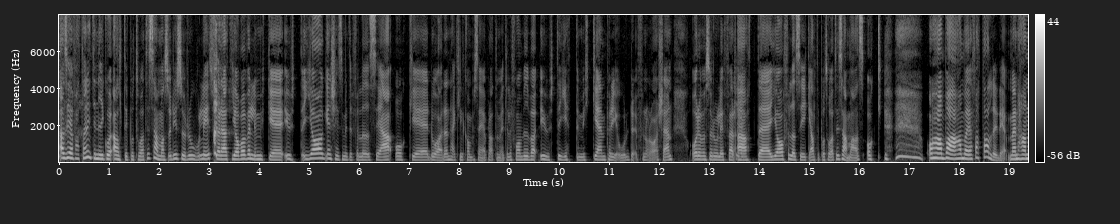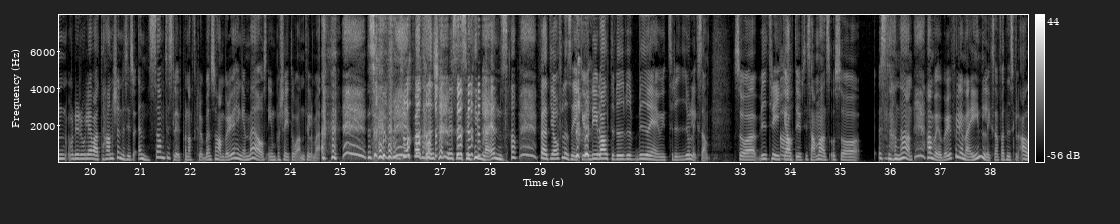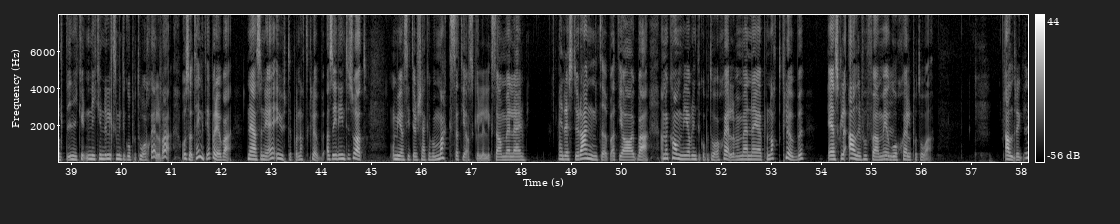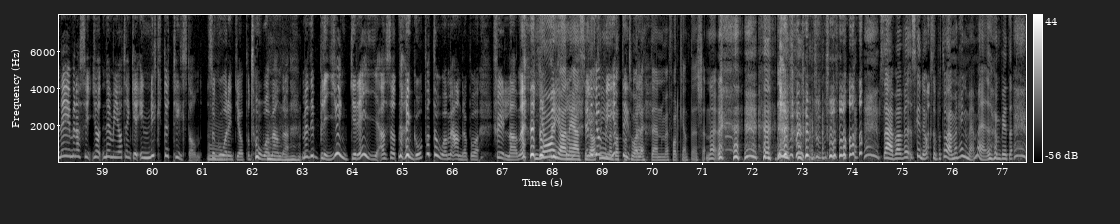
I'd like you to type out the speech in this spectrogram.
Alltså jag fattar inte, ni går alltid på toa tillsammans och det är så roligt för att jag var väldigt mycket ute, jag, en tjej som heter Felicia och eh, då den här killkompisen jag pratade med i telefon, vi var ute jättemycket en period för några år sedan. Och det var så roligt för Okej. att eh, jag och Felicia gick alltid på toa tillsammans och, och han bara, han bara jag fattar aldrig det. Men han, och det roliga var att han kände sig så ensam till slut på nattklubben så han började ju hänga med oss in på tjejtoan till och med. så, för att han kände sig så himla ensam. För att jag och Felicia gick ju, det var alltid vi, vi, vi är ju en trio liksom. Så vi tre gick ju Ja. alltid ut tillsammans och så stannade han. Han bara jag började följa med in liksom för att ni skulle alltid, ni, ni kunde liksom inte gå på toa själva. Och så tänkte jag på det och bara, nej alltså när jag är ute på nattklubb, alltså är det inte så att om jag sitter och käkar på Max att jag skulle liksom, eller en restaurang typ, att jag bara, ja men kom jag vill inte gå på toa själv, men när jag är på nattklubb Jag skulle aldrig få för mig Mm. att gå själv på toa. Aldrig. Nej men alltså jag, nej, men jag tänker i nyktert tillstånd så Mm. går inte jag på toa med andra. Men det blir ju en grej alltså att man går på toa med andra på fyllan. Ja, ja, Liksom. nej alltså jag har till och med gått på toaletten med folk jag inte ens känner. så här bara, "Vi- ska du också på toa? Men häng med mig.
